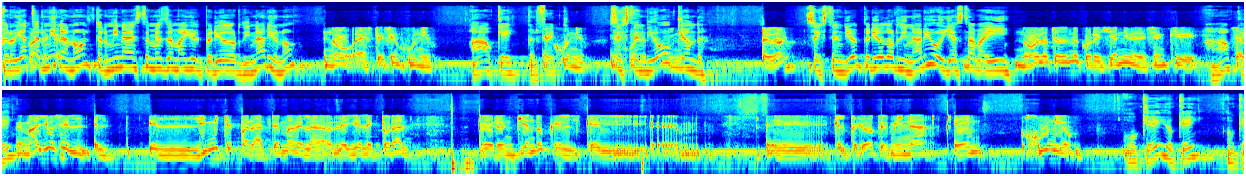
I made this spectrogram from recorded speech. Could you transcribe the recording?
Pero ya termina, ¿no? Termina este mes de mayo el periodo ordinario, ¿no? No, este es en junio. Ah, ok, perfecto. En junio. ¿Se extendió o qué onda? ¿Perdón? ¿Se extendió el periodo ordinario o ya estaba ahí? No, la otra vez me corregían y me decían que ah, mayo es el límite para el tema de la ley electoral, pero entiendo que el que el, em, eh, que el periodo termina en junio. Ok, ok, ok,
